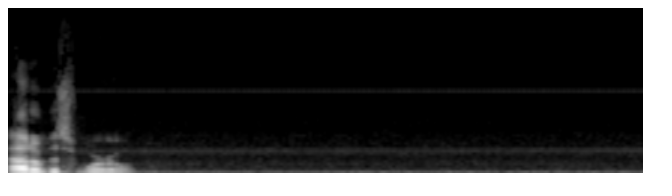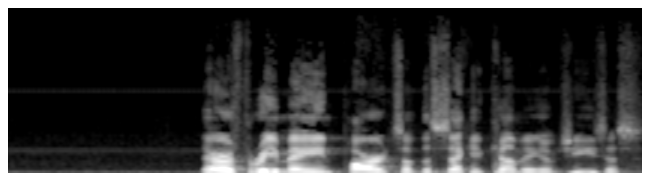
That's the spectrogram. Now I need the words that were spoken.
out of this world. There are three main parts of the second coming of Jesus.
